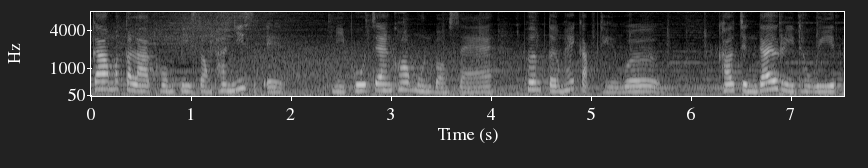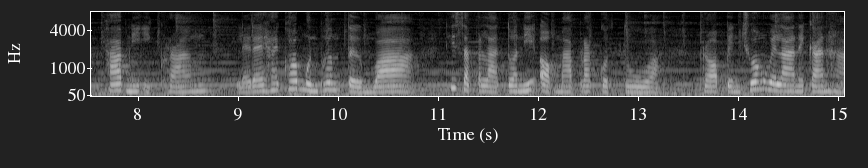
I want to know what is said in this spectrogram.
29 มกราคมปี 2021 มีผู้แจ้งข้อมูลบอกแสเพิ่มเติมให้กับเทเวอร์ เขาจึงได้รีทวีตภาพนี้อีกครั้ง และได้ให้ข้อมูลเพิ่มเติมว่า ที่สัตว์ประหลาดตัวนี้ออกมาปรากฏตัว เพราะเป็นช่วงเวลาในการหา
